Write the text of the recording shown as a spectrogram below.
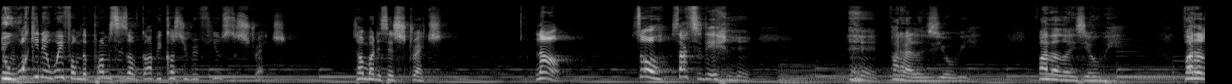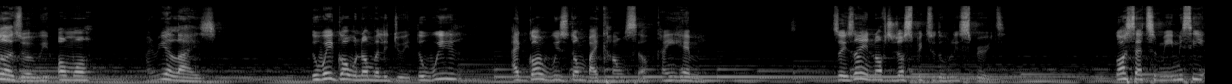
You're walking away from the promises of God because you refuse to stretch. Somebody says stretch. Now, so Saturday, Father Lord is your way. Father Lord is your way. Father Lord is your way. Omo, I realize the way God will normally do it, the way I got wisdom by counsel. Can you hear me? So it's not enough to just speak to the Holy Spirit. God said to me, Missy,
